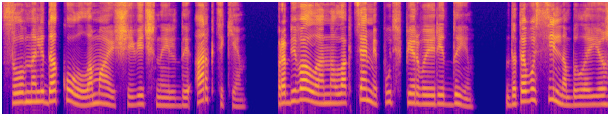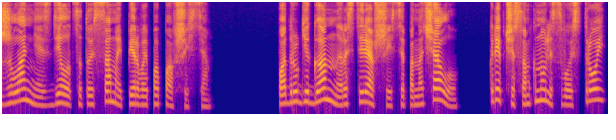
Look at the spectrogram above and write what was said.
Словно ледокол, ломающий вечные льды Арктики, пробивала она локтями путь в первые ряды. До того сильно было ее желание сделаться той самой первой попавшейся. Подруги Ганны, растерявшиеся поначалу, крепче сомкнули свой строй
